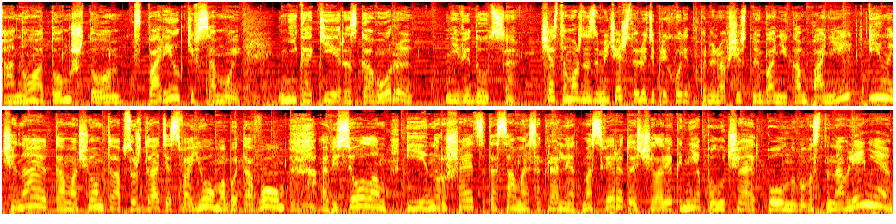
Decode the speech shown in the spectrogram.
оно о том, что в парилке в самой никакие разговоры не ведутся. Часто можно замечать, что люди приходят, например, в общественную баню компании и начинают там о чем-то обсуждать, о своем, о бытовом, о веселом, и нарушается та самая сакральная атмосфера, то есть человек не получает полного восстановления,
